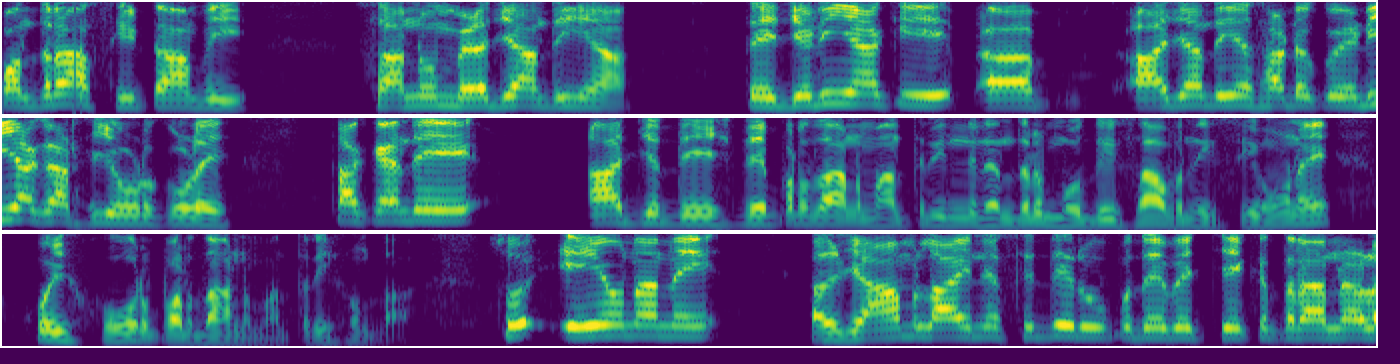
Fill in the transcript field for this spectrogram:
15 ਸੀਟਾਂ ਵੀ ਸਾਨੂੰ ਮਿਲ ਜਾਂਦੀਆਂ ਤੇ ਜਿਹੜੀਆਂ ਕਿ ਆ ਜਾਂਦੀਆਂ ਸਾਡੇ ਕੋਲ ਇੰਡੀਆ ਗੱਠਜੋੜ ਕੋਲੇ, ਤਾਂ ਕਹਿੰਦੇ ਅੱਜ ਦੇਸ਼ ਦੇ ਪ੍ਰਧਾਨ ਮੰਤਰੀ ਨਰਿੰਦਰ ਮੋਦੀ ਸਾਹਿਬ ਨਹੀਂ ਸੀ ਹੋਣੇ, ਕੋਈ ਹੋਰ ਪ੍ਰਧਾਨ ਮੰਤਰੀ ਹੁੰਦਾ। ਸੋ ਇਹ ਉਹਨਾਂ ਨੇ ਇਲਜ਼ਾਮ ਲਾਏ ਨੇ ਸਿੱਧੇ ਰੂਪ ਦੇ ਵਿੱਚ ਇੱਕ ਤਰ੍ਹਾਂ ਨਾਲ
